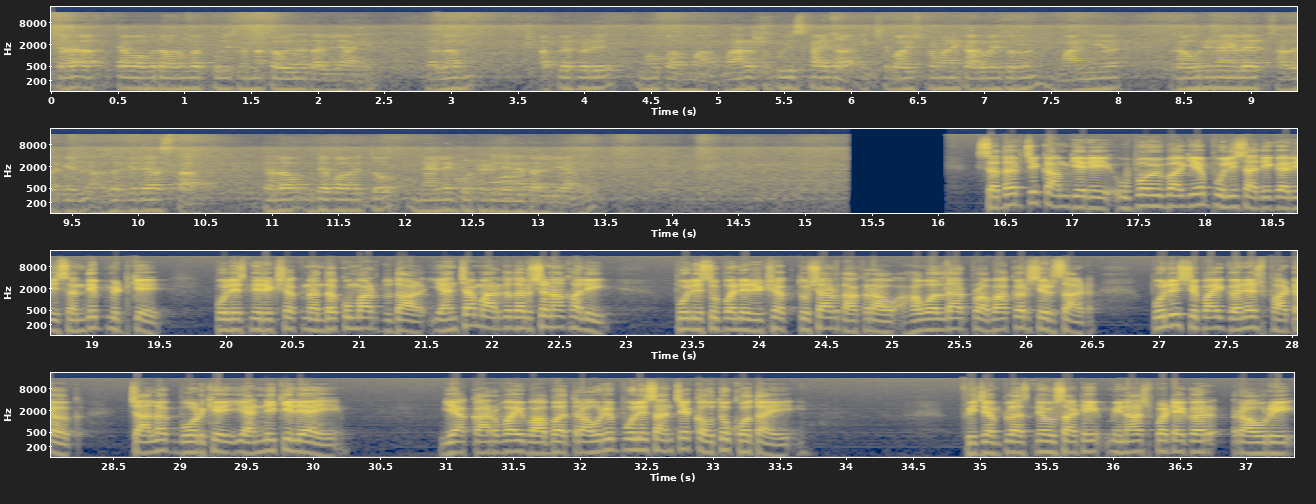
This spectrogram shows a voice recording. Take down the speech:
त्या त्याबाबत औरंगाबाद पोलिसांना कळवण्यात आलेले आहे. त्याला आपल्याकडे म- महाराष्ट्र पोलीस कायदा एकशे बावीसप्रमाणे कारवाई करून मान्य राहुरी न्यायालयात सादर केले हजर केले असता त्याला उद्या पावे तो न्यायालयीन कोठडी देण्यात आलेली आहे. सदरची कामगिरी उपविभागीय पोलीस अधिकारी संदीप मिटके पोलीस निरीक्षक नंदकुमार दुधाळ यांच्या मार्गदर्शनाखाली पोलीस उपनिरीक्षक तुषार दाखराव हवालदार प्रभाकर शिरसाट पोलीस शिपाई गणेश फाटक चालक बोडखे यांनी केली आहे. या कारवाईबाबत राहुरी पोलिसांचे कौतुक होत आहे. फिजन प्लस न्यूजसाठी मिनाश पटेकर राहुरी.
